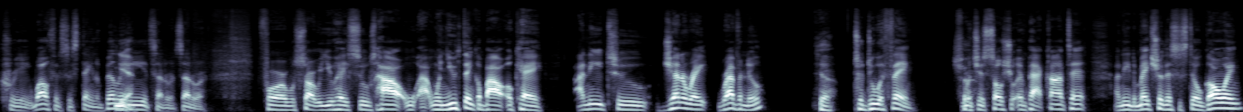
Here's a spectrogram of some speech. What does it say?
create wealth and sustainability, et cetera, et cetera. For we'll start with you, Hezues. How when you think about okay, I need to generate revenue Yeah. to do a thing, Sure. which is social impact content. I need to make sure this is still going.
